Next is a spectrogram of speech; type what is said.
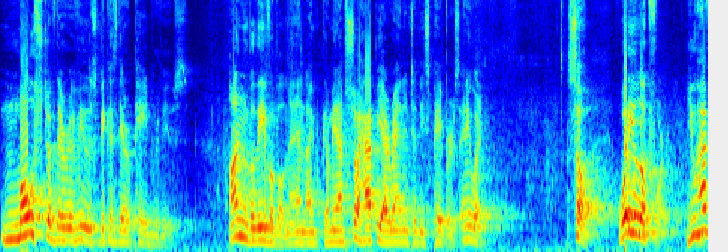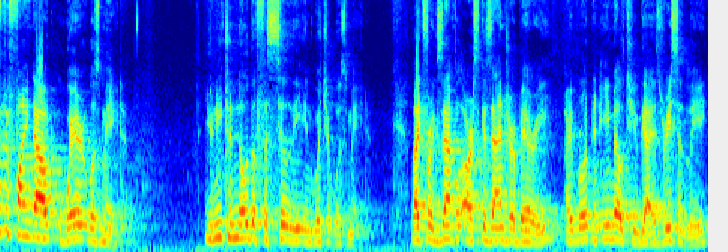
most of the reviews because they're paid reviews. Unbelievable, man. Like, I mean, I'm so happy I ran into these papers. Anyway, so what do you look for? You have to find out where it was made. You need to know the facility in which it was made. Like, for example, our Schisandra berry. I wrote an email to you guys recently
